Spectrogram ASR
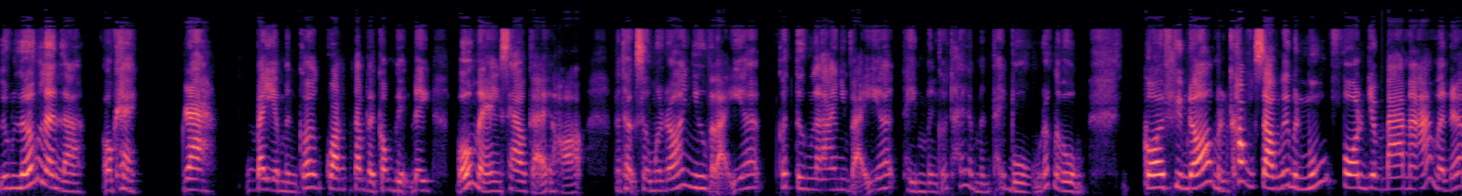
luôn lớn lên là ok ra bây giờ mình có quan tâm về công việc đi bố mẹ sao kệ họ. Mà thật sự mình nói như vậy á có tương lai như vậy á thì mình có thấy là mình thấy buồn rất là buồn. Coi phim đó mình khóc xong cái mình muốn phone cho ba má mình á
